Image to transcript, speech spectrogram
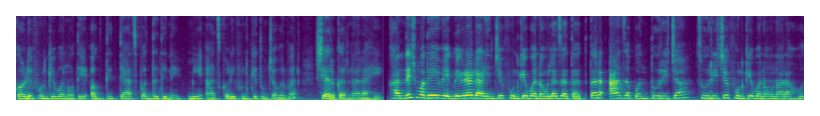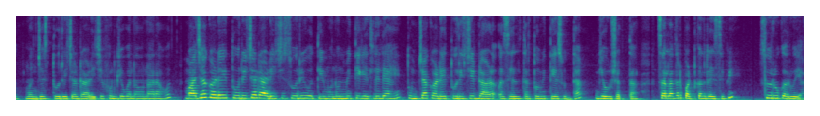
कढी फुनके बनवते. अगदी त्याच पद्धतीने मी आज कढी फुनके तुमच्याबरोबर शेअर करणार आहे. खानदेशमध्ये वेगवेगळ्या डाळींचे फुनके बनवल्या जातात. तर आज आपण तुरीच्या चुरीचे फुनके बनवणार आहोत. म्हणजेच तुरीच्या डाळीचे फुनके बनवणार आहोत. माझ्याकडे तुरीच्या डाळीची चुरी होती म्हणून मी ती घेतलेली आहे. तुमच्याकडे तुरीची डाळ असेल तर तुम्ही ते सुद्धा घेऊ शकता. चला तर पटकन रेसिपी सुरू करूया.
